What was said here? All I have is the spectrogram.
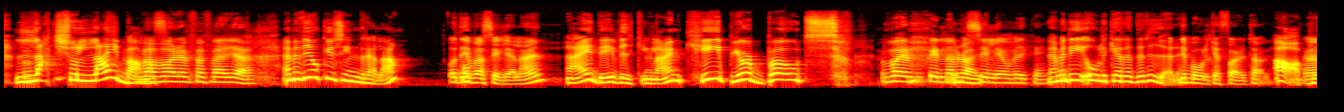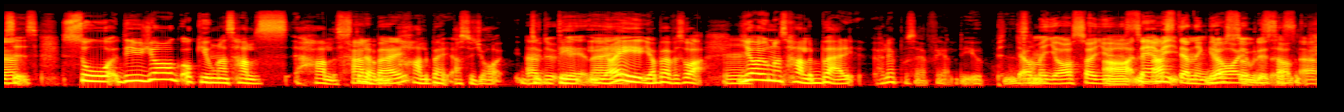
Lattjo lajbans. Vad var det för färja? Nej, men vi åker ju Cinderella. Och det var Silja Line. Nej, det är Viking Line. Keep your boats! Vad är det för skillnad på Right. Silja och Viking? Nej, men det är olika rederier. Det är bara olika företag. Ja, precis. Så det är ju jag och Jonas Hals, Hallström. Hallberg. Hallberg. Alltså jag, Ja, du, det, är- nej. jag, är, jag behöver sova. Jag och Jonas Hallberg, höll jag på att säga fel? Det är ju pinsamt. Ja, men jag sa ju Ja, nej, men- Sebastian Ingrosso Ja, precis. sant. Ja, Nej,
